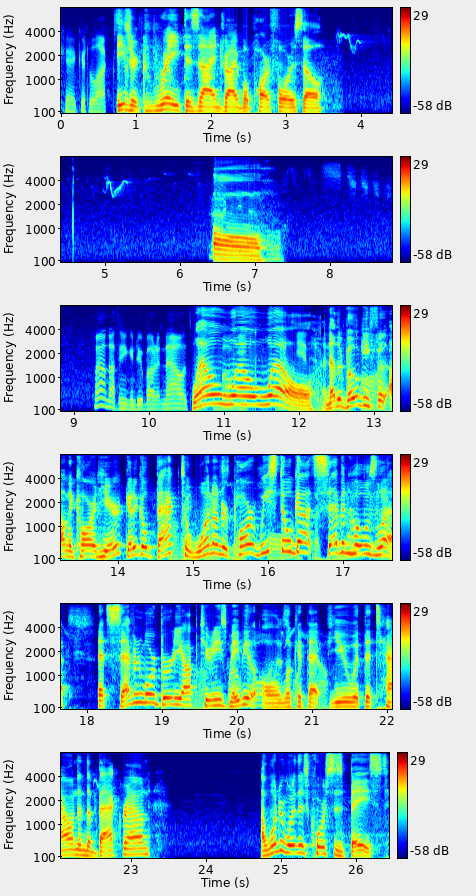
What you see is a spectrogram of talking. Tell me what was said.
Okay, good luck. These are great design drivable par fours though. Oh. Well, nothing you can do about it now. It's Well, marked a bogey. well, well. Another bogey for on the card here. Gonna go back to Alright, one under par. We still got Let's seven holes left. That's seven more birdie opportunities. Maybe. 12th hole Oh, look at that now. view with the town in the background. I wonder where this course is based.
